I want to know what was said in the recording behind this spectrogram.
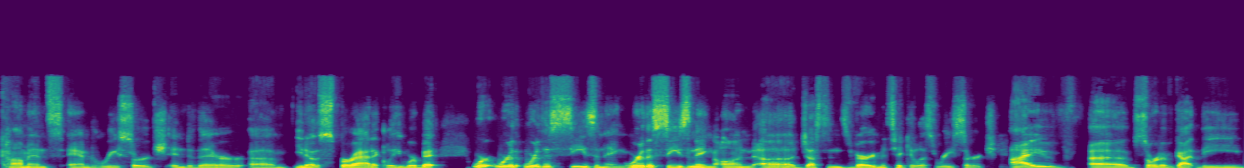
comments and research into there. Um, you know, sporadically. We're bit. We're we're we're the seasoning. We're the seasoning on uh, Justin's very meticulous research. I've uh, sort of got the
